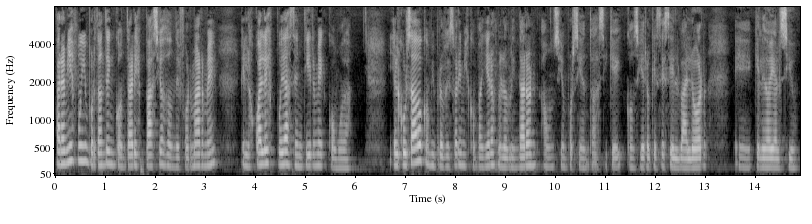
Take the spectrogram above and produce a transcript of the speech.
Para mí es muy importante encontrar espacios donde formarme en los cuales pueda sentirme cómoda. Y el cursado con mi profesor y mis compañeros me lo brindaron a un 100%, así que considero que ese es el valor eh, que le doy al CIU.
